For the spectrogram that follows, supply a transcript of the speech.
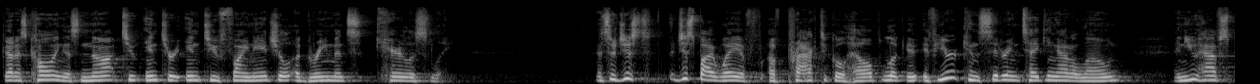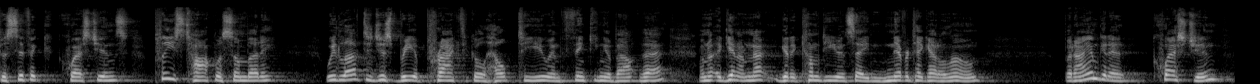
God is calling us not to enter into financial agreements carelessly. And so, just, just by way of, of practical help, look, if you're considering taking out a loan and you have specific questions, please talk with somebody. We'd love to just be a practical help to you in thinking about that. I'm not, again, I'm not going to come to you and say, never take out a loan. But I am going to question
